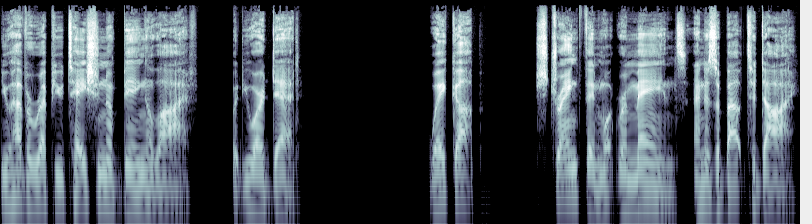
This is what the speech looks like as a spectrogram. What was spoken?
You have a reputation of being alive, but you are dead. Wake up, strengthen what remains and is about to die,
